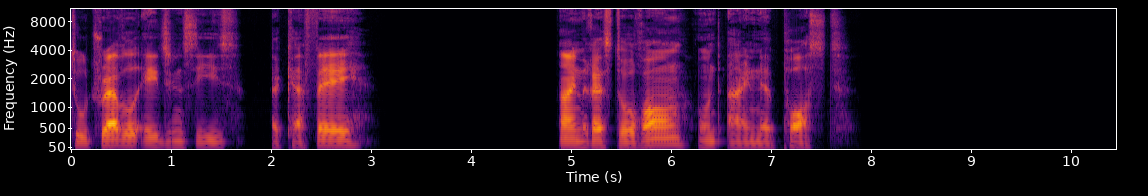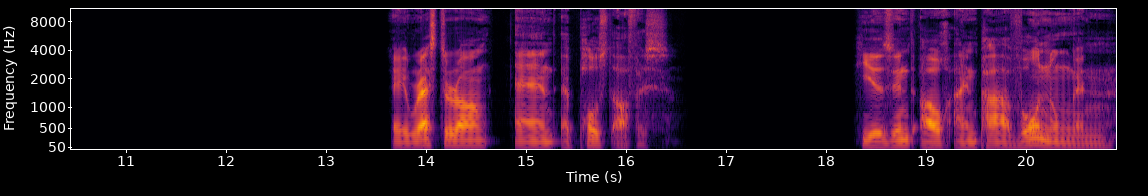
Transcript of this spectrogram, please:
two travel agencies, a Café, ein Restaurant und eine Post. A restaurant and a post office. Hier sind auch ein paar Wohnungen.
